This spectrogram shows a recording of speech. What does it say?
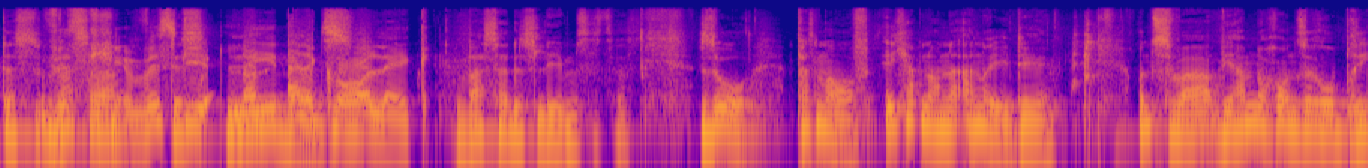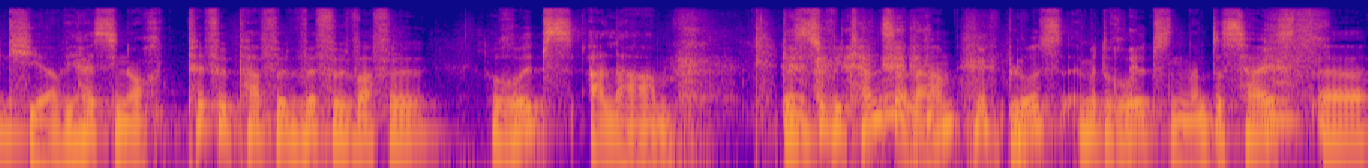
das Wasser Whisky, Whisky des Lebens. Wasser des Lebens ist das. So, pass mal auf. Ich habe noch eine andere Idee. Und zwar, wir haben noch unsere Rubrik hier. Wie heißt sie noch? Piffelpaffel, Wiffelwaffel, Rülpsalarm. Das ist so wie Tanzalarm, bloß mit Rülpsen. Und das heißt, äh,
